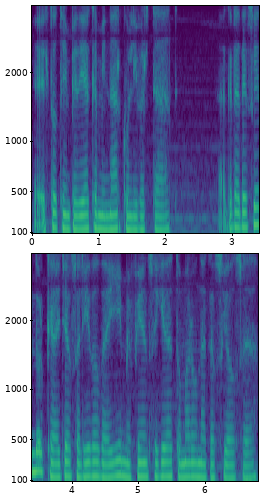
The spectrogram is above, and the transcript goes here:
Esto te impedía caminar con libertad. Agradeciendo el que haya salido de ahí, me fui enseguida a tomar una gaseosa.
